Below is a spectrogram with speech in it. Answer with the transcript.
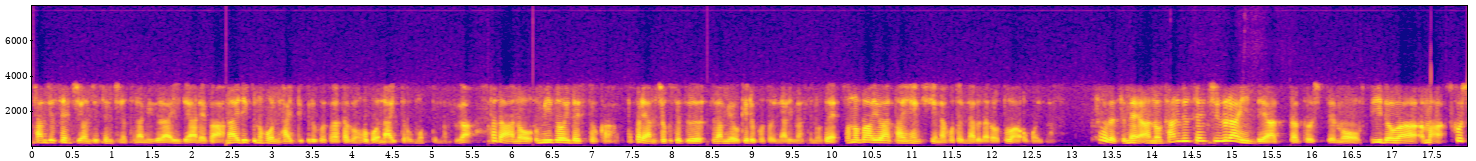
30センチ、40センチの津波ぐらいであれば、内陸の方に入ってくることは多分ほぼないと思ってますが、ただ、あの海沿いですとか、やっぱりあの直接津波を受けることになりますので、その場合は大変危険なことになるだろうとは思います。そうですね、あの30センチぐらいであったとしても、スピードが、まあ、少し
